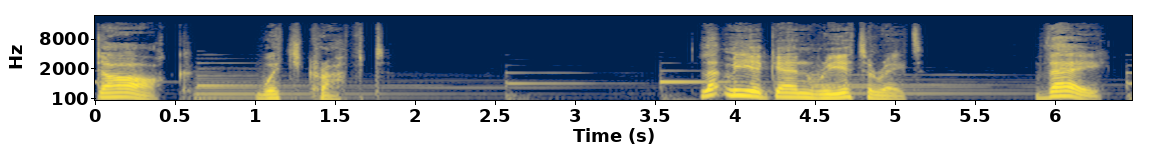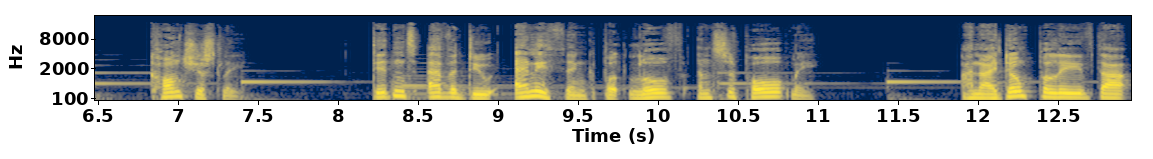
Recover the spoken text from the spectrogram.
dark witchcraft. Let me again reiterate they, consciously, didn't ever do anything but love and support me. And I don't believe that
